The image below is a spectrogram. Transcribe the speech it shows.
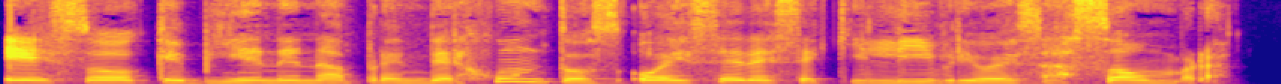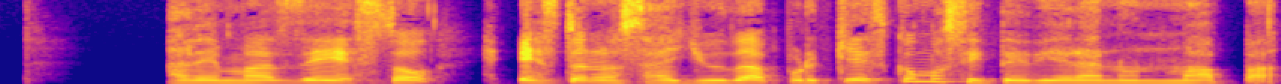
eso que vienen a aprender juntos o ese desequilibrio, esa sombra. Además de eso, esto nos ayuda porque es como si te dieran un mapa,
